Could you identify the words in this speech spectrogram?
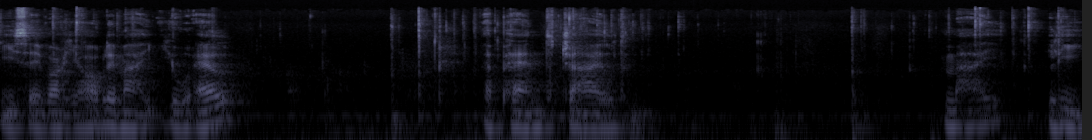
diese Variable myUL append child myLi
